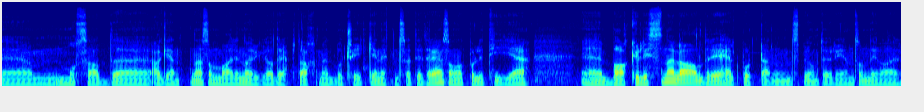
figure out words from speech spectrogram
eh, Mossad-agentene som var i Norge og drepte Ahmed Bouchiki i 1973, sånn at politiet bak kulissene la aldri helt bort den spionteorien som de, var,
